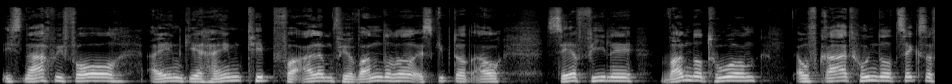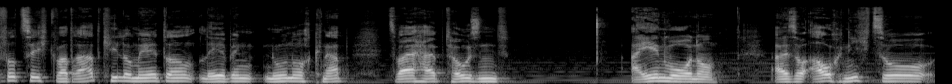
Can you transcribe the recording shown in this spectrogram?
ist nach wie vor ein Geheimtipp, vor allem für Wanderer. Es gibt dort auch sehr viele Wandertouren. Auf Grad 146 Quadratkilometer leben nur noch knapp zweieinhalbtausend Einwohner. Also auch nicht so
